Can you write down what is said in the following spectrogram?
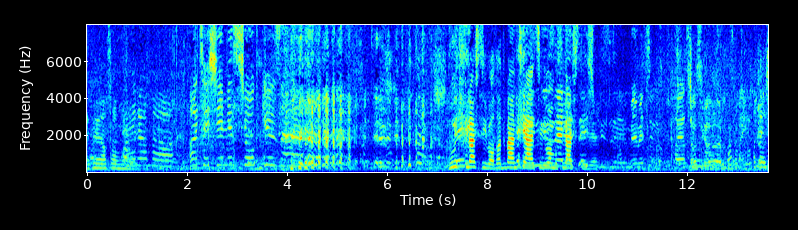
Efe el sallıyor. Merhaba. Ateşimiz çok güzel. Bunun hiç flash TV oldu. Hadi ben TLC'yim ama bu flash TV. Ateş.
